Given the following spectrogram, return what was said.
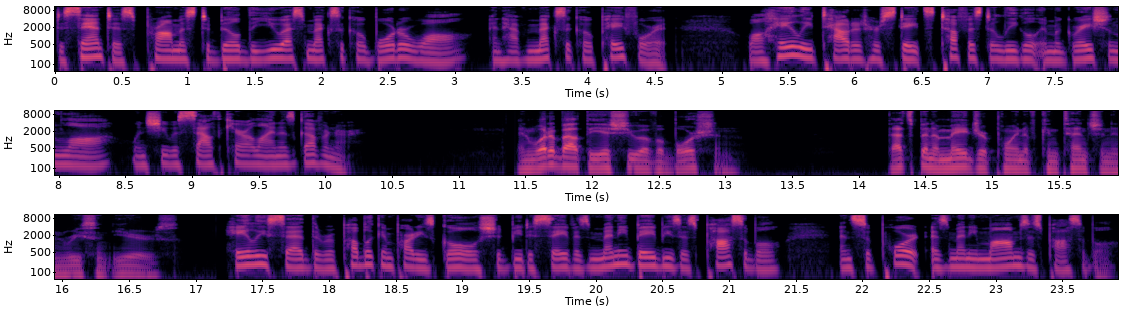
DeSantis promised to build the U.S. Mexico border wall and have Mexico pay for it, while Haley touted her state's toughest illegal immigration law when she was South Carolina's governor. And what about the issue of abortion? That's been a major point of contention in recent years. Haley said the Republican Party's goal should be to save as many babies as possible and support as many moms as possible,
